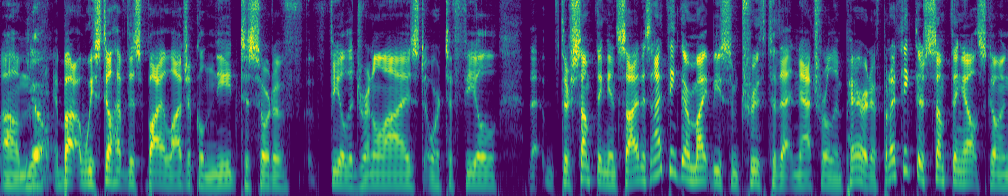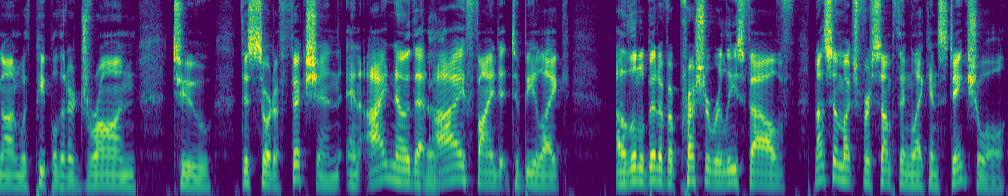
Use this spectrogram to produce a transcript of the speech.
Um, yeah. But we still have this biological need to sort of feel adrenalized or to feel that there's something inside us. And I think there might be some truth to that natural imperative. But I think there's something else going on with people that are drawn to this sort of fiction. And I know that yeah. I find it to be like a little bit of a pressure release valve, not so much for something like instinctual,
